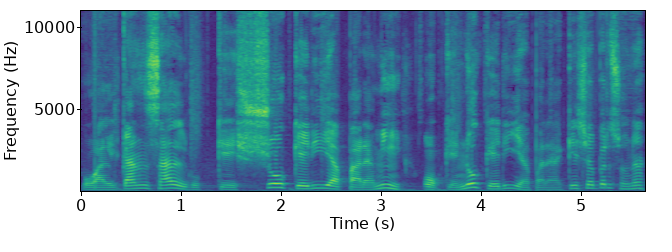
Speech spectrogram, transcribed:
o alcanza algo que yo quería para mí o que no quería para aquella persona,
